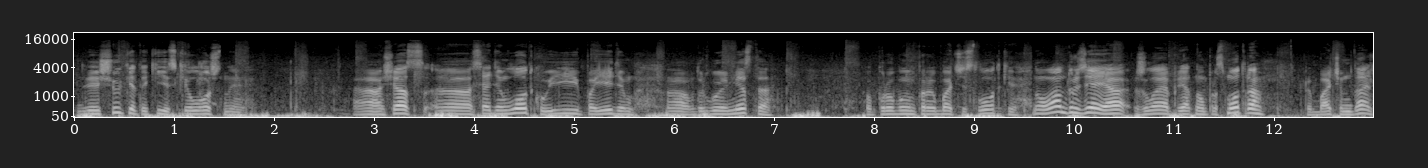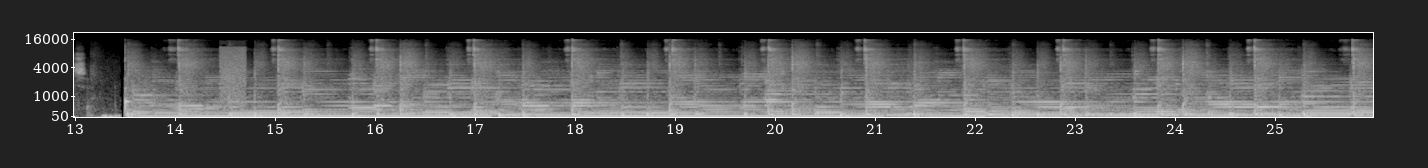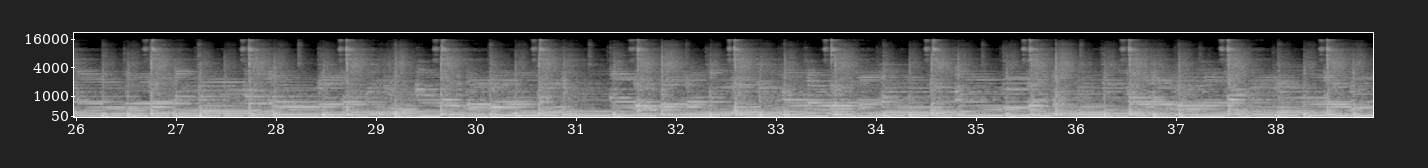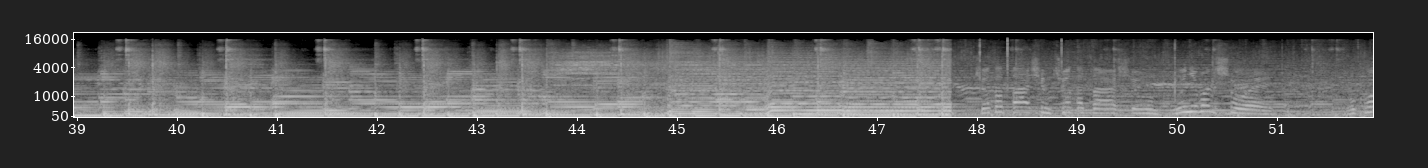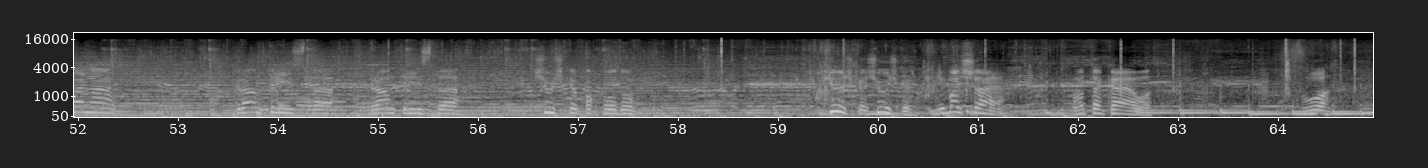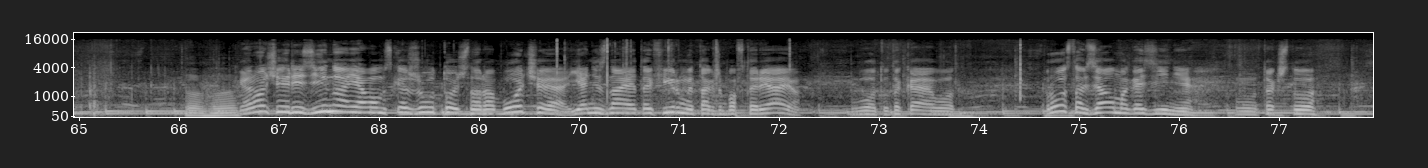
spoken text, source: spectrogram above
две щуки такие скилошные. А сейчас э, сядем в лодку и поедем э, в другое место. Попробуем порыбачить с лодки. Ну, вам, друзья, я желаю приятного просмотра. Рыбачим дальше. Тащим, что-то тащим. Ну, небольшой. Буквально грамм 300. Грамм 300. Щучка, походу. Щучка, щучка. Небольшая. Вот такая вот. Вот. Ага. Короче, резина, я вам скажу, точно рабочая. Я не знаю этой фирмы, также повторяю. Вот, вот такая вот. Просто взял в магазине. Вот, так что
